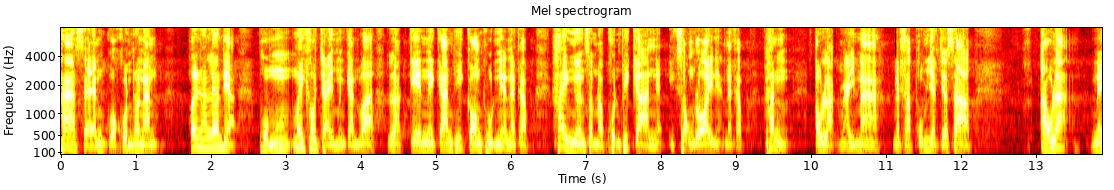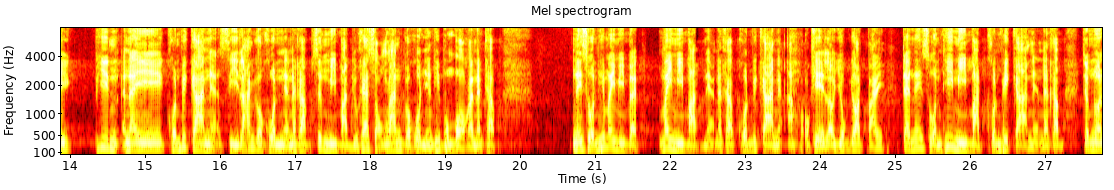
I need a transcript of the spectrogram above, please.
5 0 0แสนกว่าคนเท่านั้น เพราะฉะนั้นแล้วเนี่ยผมไม่เข้าใจเหมือนกันว่า หลักเกณฑ์ในการที่กองทุนเนี่ยนะครับให้เงินสำหรับคนพิการเนี่ยอีก 200เนี่ยนะครับท่านเอาหลักไหนมานะครับ ผมอยากจะทราบเอาละในพี่ในคนพิการเนี่ยสี่ล้านกว่าคนเนี่ยนะครับซึ่งมีบัตรอยู่แค่ 2 ล้านกว่าคนอย่างที่ผมบอกนะครับ ในส่วนที่ไม่มีบัตร ไม่มีบัตรเนี่ยนะครับคนพิการเนี่ยอะโอเค เรายกยอดไป แต่ในส่วนที่มีบัตรคนพิการเนี่ยนะครับจำนวน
